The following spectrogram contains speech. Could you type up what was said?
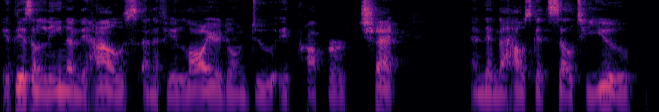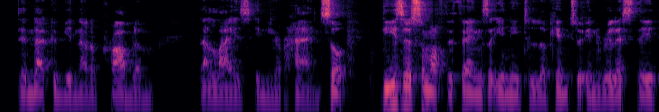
if there's a lien on the house and if your lawyer don't do a proper check and then the house gets sold to you then that could be another problem that lies in your hand. So these are some of the things that you need to look into in real estate.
